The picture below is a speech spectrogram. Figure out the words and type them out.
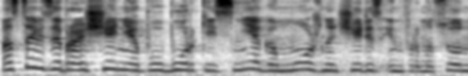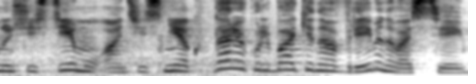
Оставить обращение по уборке снега можно через информационную систему «Антиснег». Дарья Кульбакина. Время новостей.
